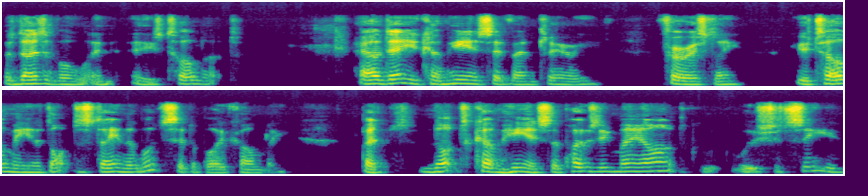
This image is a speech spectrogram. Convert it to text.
was notable in, in his toilet. How dare you come here? said Van Cheele furiously. You told me not to stay in the woods, said the boy calmly. But not to come here. Supposing my aunt should see you.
